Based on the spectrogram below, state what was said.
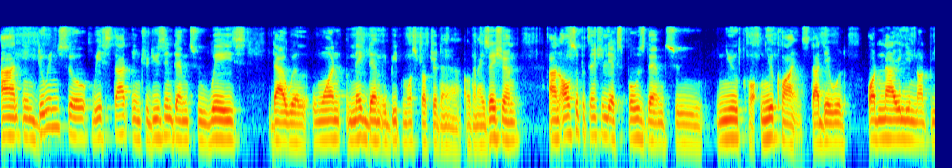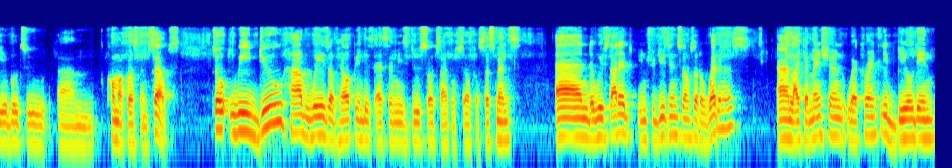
And in doing so, we start introducing them to ways that will one make them a bit more structured in an organization and also potentially expose them to new new clients that they would ordinarily not be able to um, come across themselves. So we do have ways of helping these SMEs do such type of self-assessments and we've started introducing some sort of webinars. And like I mentioned, we're currently building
